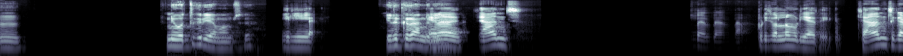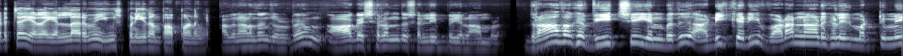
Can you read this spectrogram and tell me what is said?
ம் நீ ஒத்துக்கிறியா மாம்சு இல்லை இருக்கிறாங்க ஏன்னா சான்ஸ் இல்லை இல்லை இல்லை அப்படி சொல்ல முடியாது சான்ஸ் கிடைச்சா எல்லா எல்லாருமே யூஸ் பண்ணி தான் பார்ப்பானுங்க அதனால தான் சொல்கிறேன் ஆக சிறந்த சல்லிப்பையல் ஆம்பளை திராவக வீச்சு என்பது அடிக்கடி வடநாடுகளில் மட்டுமே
